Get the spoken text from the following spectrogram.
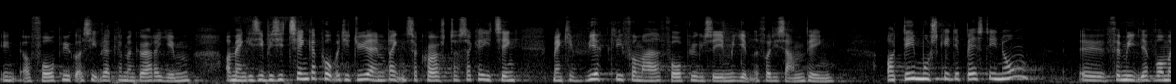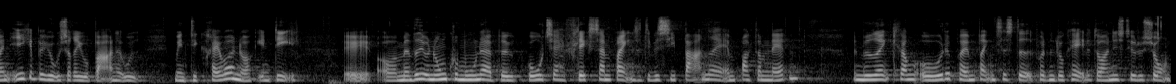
en, at forebygge og se, hvad kan man gøre derhjemme. Og man kan sige, hvis I tænker på, hvad de dyre anbringelser koster, så kan I tænke, man kan virkelig få meget forebyggelse hjemme i hjemmet for de samme penge. Og det er måske det bedste i nogle øh, familier, hvor man ikke behøver at rive barnet ud, men det kræver nok en del. Øh, og man ved jo, at nogle kommuner er blevet gode til at have fleksanbringelser, det vil sige, at barnet er anbragt om natten. Man møder ind kl. 8 på anbringelsesstedet på den lokale døgninstitution,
